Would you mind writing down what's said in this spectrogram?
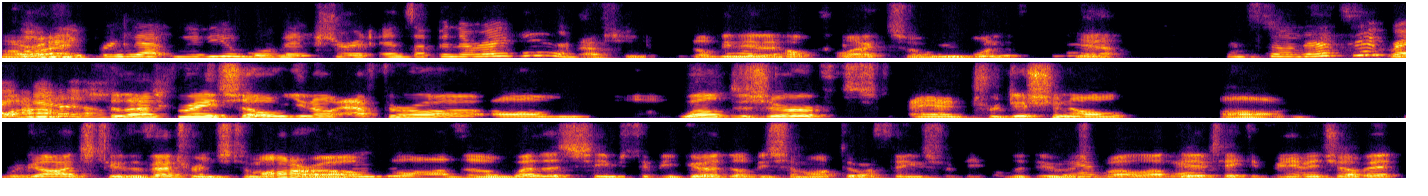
All So If you bring that with you, we'll make sure it ends up in the right hand. Absolutely. They'll be there to help collect. So we want. to, Yeah. And so that's it right Wow. now. So that's great. So, you know, after a um, well-deserved and traditional um, regards to the veterans tomorrow, Mhm. uh, the weather seems to be good. There'll be some outdoor things for people to do as well out there. Take advantage of it.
